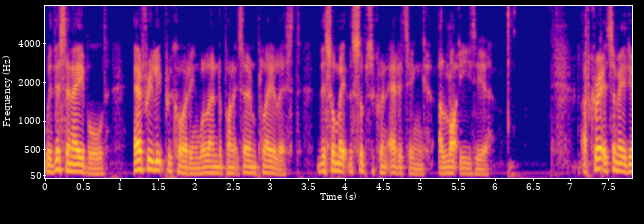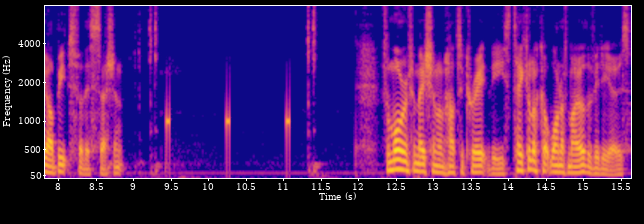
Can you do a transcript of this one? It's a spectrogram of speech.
With this enabled, every loop recording will end up on its own playlist. This will make the subsequent editing a lot easier. I've created some ADR beeps for this session. For more information on how to create these, take a look at one of my other videos,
